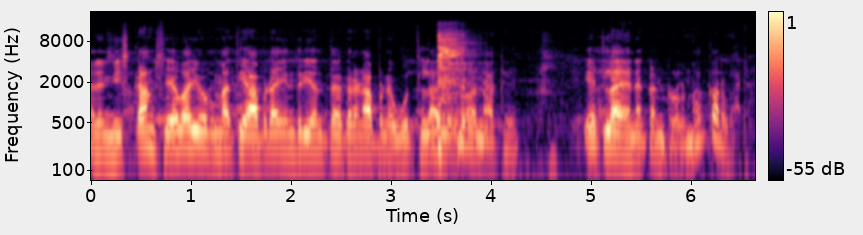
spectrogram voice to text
અને નિષ્કામ સેવા યોગમાંથી આપણા ઇન્દ્રિય અંતઃકરણ આપણે ઉથલાવી ન નાખે, એટલા એને કંટ્રોલમાં કરવાના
